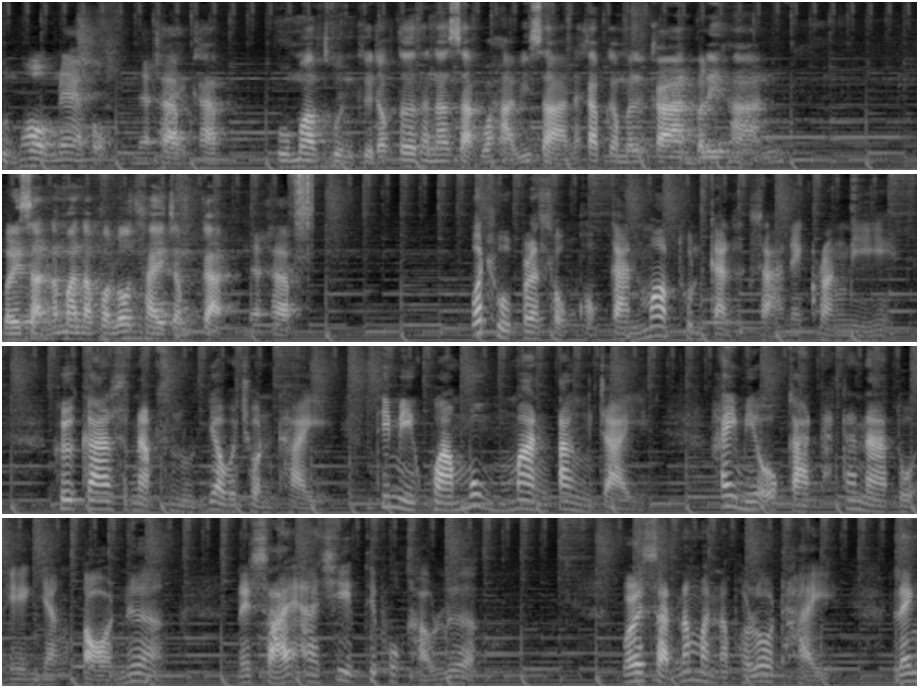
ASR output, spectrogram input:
คุณพ่อคุณแม่ผมนะคใช่รับ ครับ ผู้มอบทุนคือดรธนศักดิ์วหาวิสารนะครับกรรมการบริหาร บริษัทน้ำมันอพอลโลไทยจำกัดนะครับ วัตถุประสงค์ของการมอบทุนการศึกษาในครั้งนี้ คือการสนับสนุนเยาวชนไทยที่มีความมุ่งมั่นตั้งใจ ให้มีโอกาสพัฒนาตัวเองอย่างต่อเนื่อง ในสายอาชีพที่พวกเขาเลือก บริษัทน้ำมันอพอลโลไทยเล็ง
